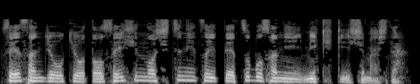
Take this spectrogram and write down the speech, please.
生産状況と製品の質についてつぶさに見聞きしました。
